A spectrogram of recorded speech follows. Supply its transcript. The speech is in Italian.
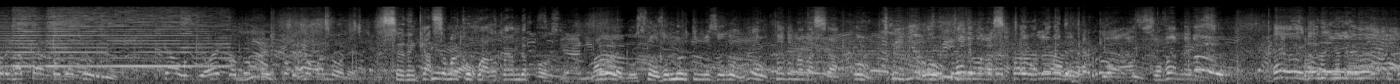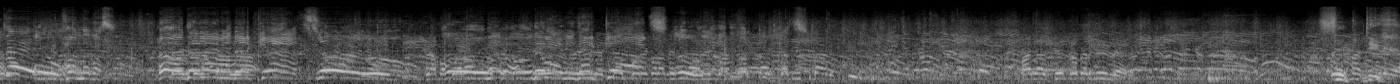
rigore ecco, in attacco di Azzurri. Causio, ecco tocca il secondo pallone. Se ne incazza manco qua, lo cambia apposta. Ma quello è questo, sono gli ultimi secondi. Oh, fatemi passare. Oh, figlio, oh, fatemi passare. Oh, levate il cazzo, fammi passare. Eh, eh. oh, oh, oh, devi levare. Oh, Fammi passare. Oh, Delani del cazzo! Oh, Delani del cazzo! Oh, Delani del cazzo! Palla al centro per Miller. Fuck dich!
